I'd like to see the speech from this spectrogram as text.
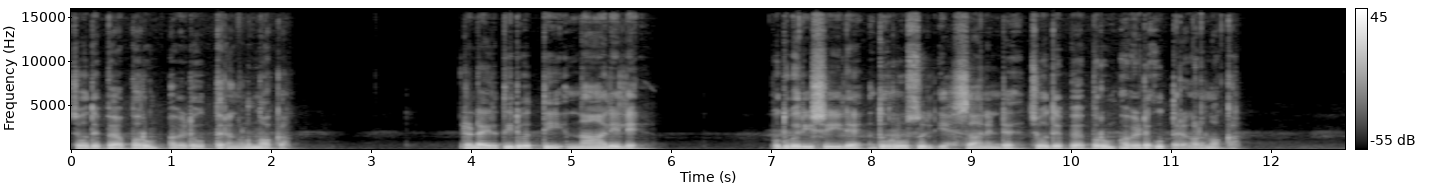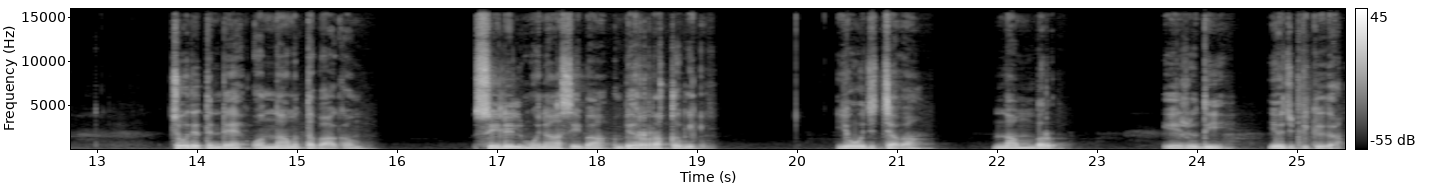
ചോദ്യപേപ്പറും അവയുടെ ഉത്തരങ്ങളും നോക്കാം. രണ്ടായിരത്തി ഇരുപത്തി നാലിലെ പൊതുപരീക്ഷയിലെ ദുറൂസുൽ ഇഹ്സാനിന്റെ ചോദ്യപേപ്പറും അവയുടെ ഉത്തരങ്ങളും നോക്കാം. ചോദ്യത്തിന്റെ ഒന്നാമത്തെ ഭാഗം സിലിൽ മുനാസിബ ബിറക്കുമി യോജിച്ചവ നമ്പർ എഴുതി യോജിപ്പിക്കുക.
